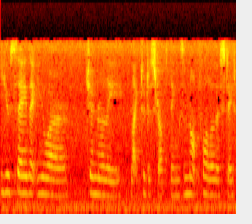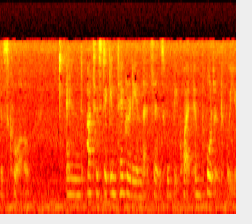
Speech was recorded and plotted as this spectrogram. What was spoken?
you say that you are generally like to disrupt things and not follow the status quo. And artistic integrity in that sense would be quite important for you.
